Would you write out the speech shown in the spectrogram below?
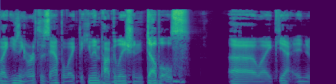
like using Earth's example, like the human population doubles. Uh, like yeah, in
